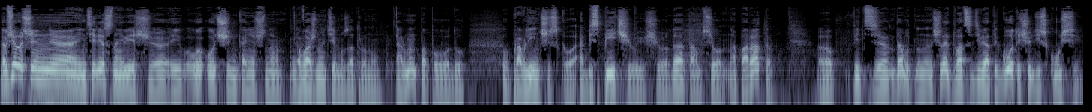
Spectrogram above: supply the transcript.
Вообще очень э, интересная вещь. Э, и очень, конечно, важную тему затронул Армен по поводу управленческого, обеспечивающего, да, там все аппарата. Э, ведь, да, вот начинает 29-й год, еще дискуссии,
